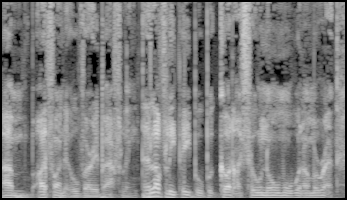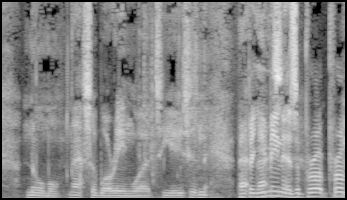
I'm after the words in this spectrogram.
um, I find it all very baffling. They're lovely people, but God, I feel normal when I'm around. Normal. That's a worrying word to use, isn't it? That, But you mean it as a pro, pro,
